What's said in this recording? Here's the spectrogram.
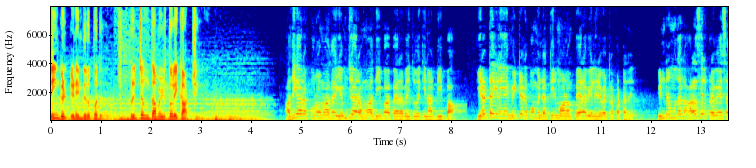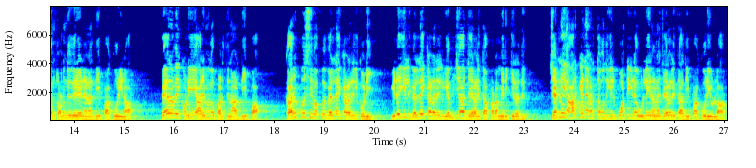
நீங்கள் இணைந்திருப்பது பிரிட்டன் தமிழ் தொலைக்காட்சி. அதிகாரப்பூர்வமாக எம்ஜிஆர் அம்மா தீபா பேரவை துவக்கினார் தீபா. இரட்டை இலையை மீட்டெடுப்போம் என்ற தீர்மானம் பேரவையில் நிறைவேற்றப்பட்டது. இன்று முதல் அரசியல் பிரவேசம் தொடங்குகிறேன் என தீபா கூறினார். பேரவை கொடியை அறிமுகப்படுத்தினார் தீபா. கருப்பு சிவப்பு வெள்ளை கலரில் கொடி. இடையில் வெள்ளை கலரில் எம்ஜிஆர் ஜெயலலிதா படம் இருக்கிறது. சென்னை ஆர்கே நகர் தொகுதியில் போட்டியிட உள்ளேன் என ஜெயலலிதா தீபா கூறியுள்ளார்.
